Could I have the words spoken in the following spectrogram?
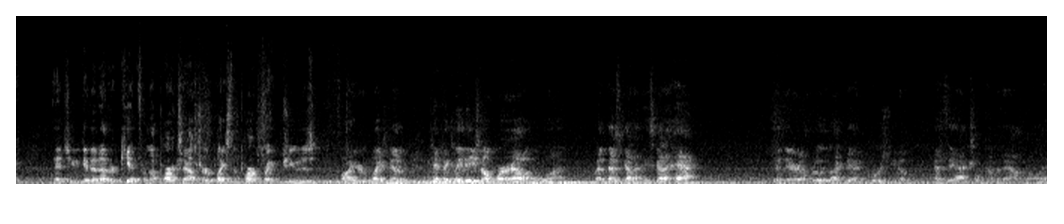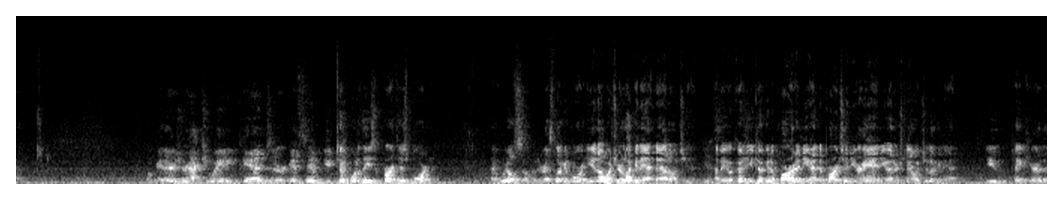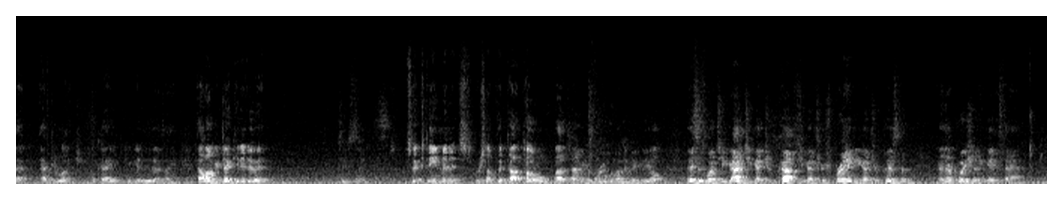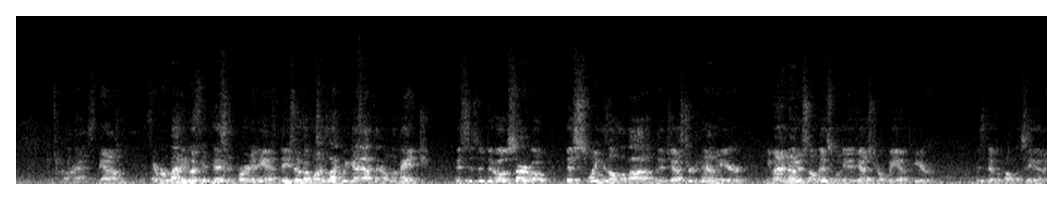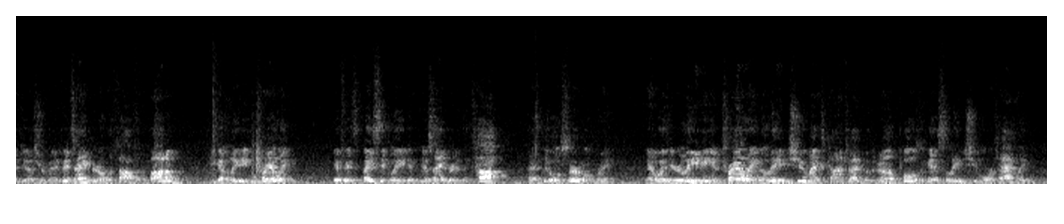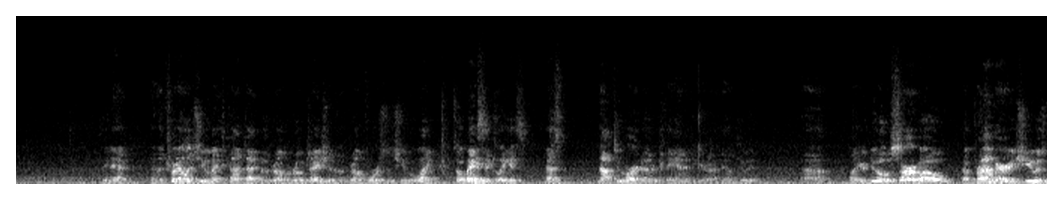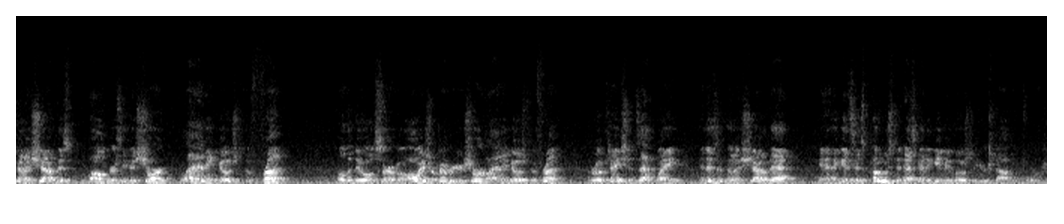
that you get another kit from the parts house to replace the park brake shoes while you're replacing the other. Typically, these don't wear out a whole lot, but that's got a, it's got a hat in there. I don't really like that. Of course, you know, that's the axle coming out and all that. Okay, there's your actuating pins that are against them. You took one of these apart this morning. That wheel cylinder, that's looking more, you know what you're looking at now, don't you? Yes. I mean, because you took it apart and you had the parts in your hand, you understand what you're looking at. You take care of that after lunch, okay? You can do that thing. How long did it take you to do it? Two seconds. Sixteen minutes or something total by the time you're through, wasn't a big deal. This is what you got, you got your cups, you got your spring, you got your piston, and they're pushing against that. All right, now, everybody look at this and burn it in. These are the ones like we got out there on the bench. This is a duo servo. This swings on the bottom, the adjuster's down here. You might notice on this one, the adjuster will be up here. It's difficult to see that adjuster, but if it's anchored on the top and the bottom, you got leading trailing. If it's basically just anchored at the top, that's dual servo brake. Now with your leading and trailing, the leading shoe makes contact with the drum, pulls against the leading shoe more tightly. See that? And the trailing shoe makes contact with the drum of rotation and the drum forces the shoe away. So basically, it's, that's not too hard to understand if you get right down to it. Uh, On your duo servo, the primary shoe is gonna shove this longer, see the short lining goes to the front on the duo servo. Always remember your short lining goes to the front. The rotation's that way, and this is gonna shove that against this post, and that's gonna give you most of your stopping force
